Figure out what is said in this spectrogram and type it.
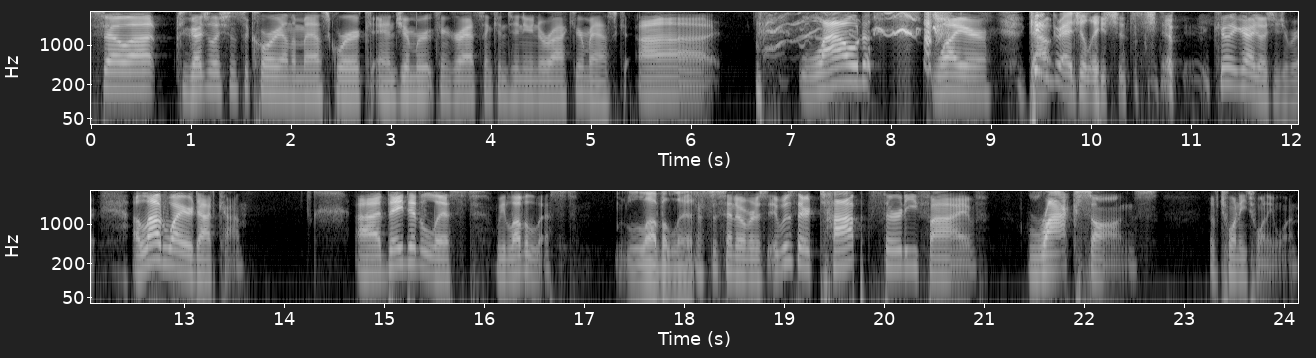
So uh congratulations to Corey on the mask work and Jim Root, congrats on continuing to rock your mask. Uh loud wire Congratulations, Jim. Congratulations, Jim Root. Uh, loudwire.com. Uh, they did a list. We love a list. Love a list. Let's just send over to us. It was their top 35 rock songs of 2021.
